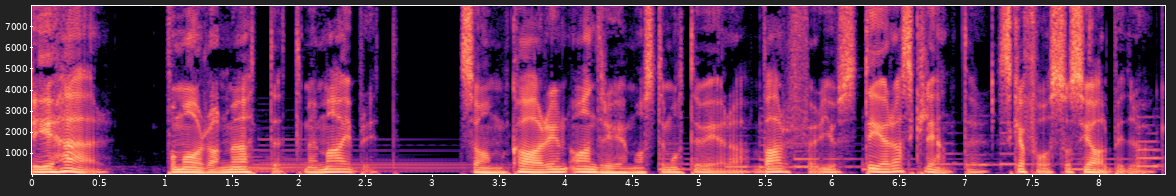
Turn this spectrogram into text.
Det är här, på morgonmötet med Maj-Britt, som Karin och André måste motivera varför just deras klienter ska få socialbidrag.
